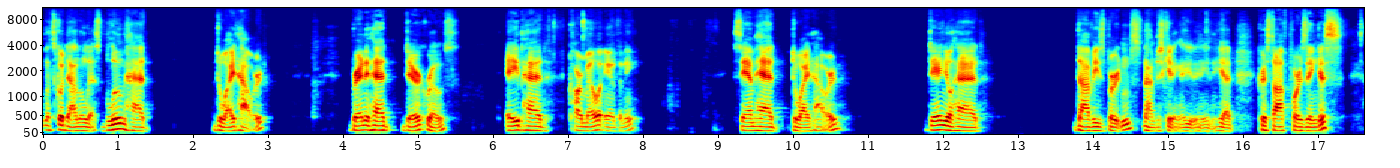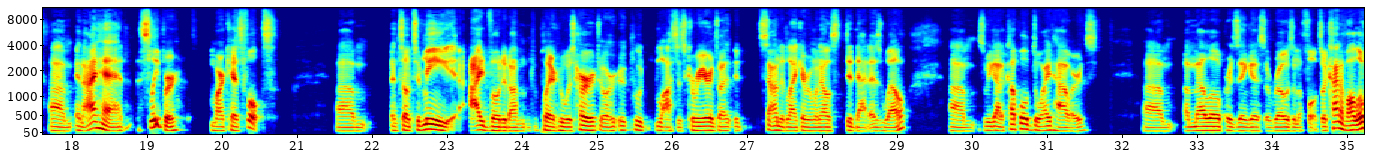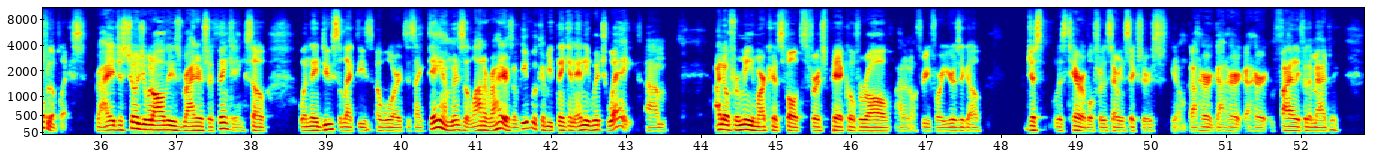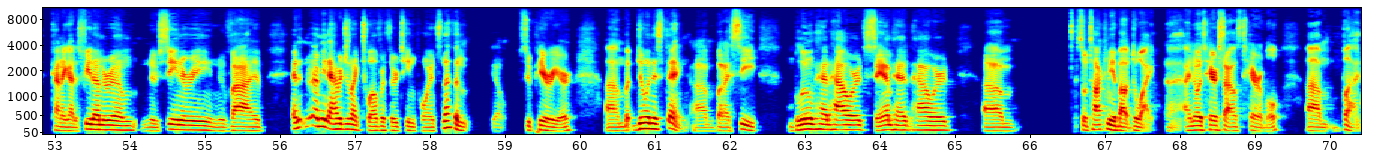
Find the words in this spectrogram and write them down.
let's go down the list. Bloom had Dwight Howard. Brandon had Derrick Rose. Abe had Carmelo Anthony. Sam had Dwight Howard. Daniel had Davis Bertans. No, I'm just kidding. He, he had Kristaps Porzingis. Um, and I had sleeper, Markelle Fultz. Um, and so to me, I voted on the player who was hurt or who lost his career. And so it sounded like everyone else did that as well. Um, so we got a couple Dwight Howards, um, a Melo, Porzingis, a Rose, and a Fultz. So kind of all over the place, right? It just shows you what all these writers are thinking. So when they do select these awards, it's like, damn, there's a lot of writers, and people could be thinking any which way. Um, I know for me, Markelle Fultz, first pick overall, I don't know, three, four years ago, just was terrible for the 76ers. You know, got hurt, got hurt, got hurt. And finally for the Magic, kind of got his feet under him, new scenery, new vibe. And I mean, averaging like 12 or 13 points, nothing, you know, superior, um, but doing his thing. Um, but I see Bloom had Howard, Sam had Howard. Um, so talk to me about Dwight. Uh, I know his hairstyle is terrible, um, but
